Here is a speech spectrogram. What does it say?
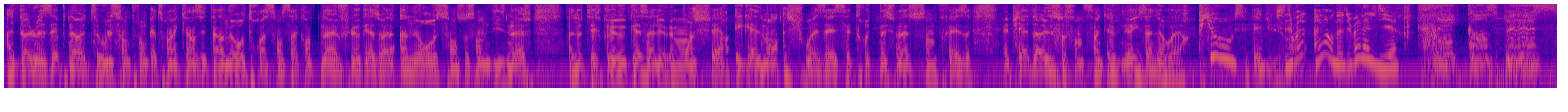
à Dole aux Epnotes où le samplon 95 est à 1,359€, le gasoil 1,179€. À noter que le gasoil est moins cher également à Choiset, cette route nationale 73, et puis à Dole 65 avenue Eisenhower. Piou, c'était dur. C'est du mal- ah, on a du mal à le dire. Fréquence Plus.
